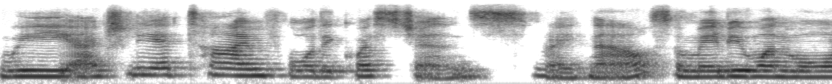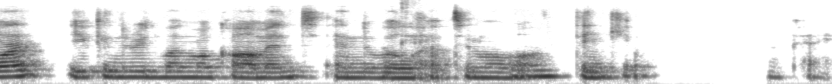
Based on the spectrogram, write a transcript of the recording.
We actually had time for the questions right now. So maybe one more. You can read one more comment and we'll Okay. have to move on. Thank you. Okay.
